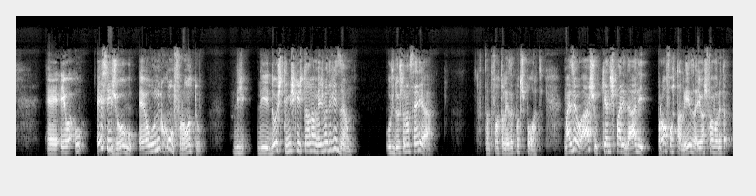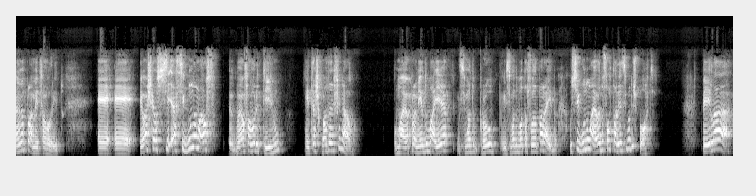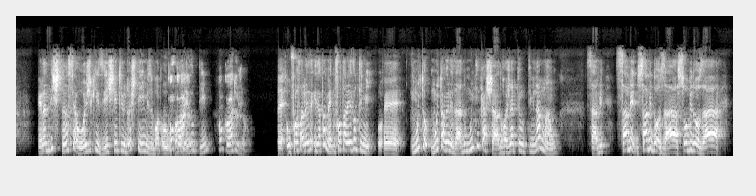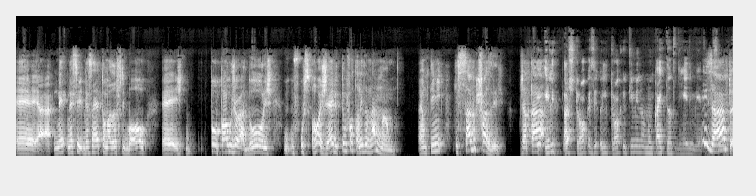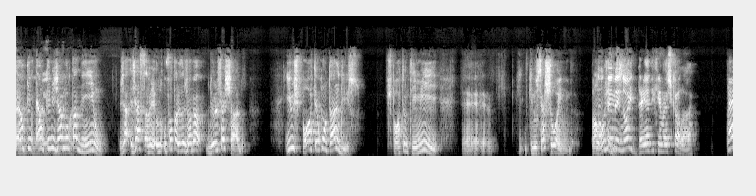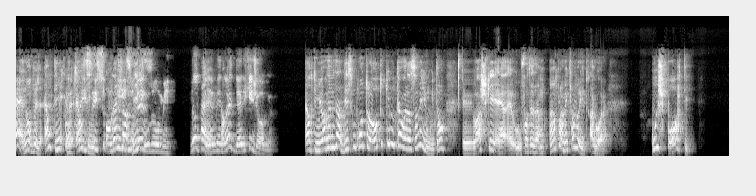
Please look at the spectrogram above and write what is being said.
é, eu, o, esse jogo é o único confronto de, de dois times que estão na mesma divisão. Os dois estão na Série A, tanto Fortaleza quanto Sport. Mas eu acho que a disparidade pró Fortaleza, eu acho favorito, amplamente favorito. É, é, eu acho que é, é a segunda maior maior favoritismo entre as quartas de final. O maior para mim é do Bahia em cima do, pro, em cima do Botafogo da Paraíba. O segundo maior é do Fortaleza em cima do Esporte. Pela, pela distância hoje que existe entre os dois times. O, o Fortaleza é um time. Concordo, João. É, o Fortaleza, exatamente. O Fortaleza é um time é, muito, muito organizado, muito encaixado. O Rogério tem um time na mão, sabe? Sabe, sabe dosar, soube dosar é, nesse, nessa retomada do futebol. É, poupar os jogadores. O, o, o, Rogério tem o Fortaleza na mão. É um time que sabe o que fazer. Já tá. Ele, as trocas, ele troca e o time não, não cai tanto de rendimento. Exato, é um time, é um time já montadinho. Já, já sabe, o Fortaleza joga de olho fechado. E o Sport é o contrário disso. O Sport é um time é, que, não se achou ainda. não tem a menor ideia de quem vai escalar. É, não, veja, é um time, Pronto, é um time isso, organizadíssimo. Isso resume não é, tem a menor é, ideia de quem joga. É um time organizadíssimo contra outro que não tem organização nenhuma. Então, eu acho que é, é o Fortaleza é amplamente favorito. Agora, o esporte,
